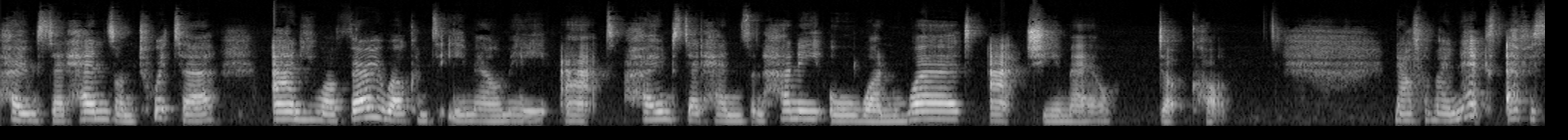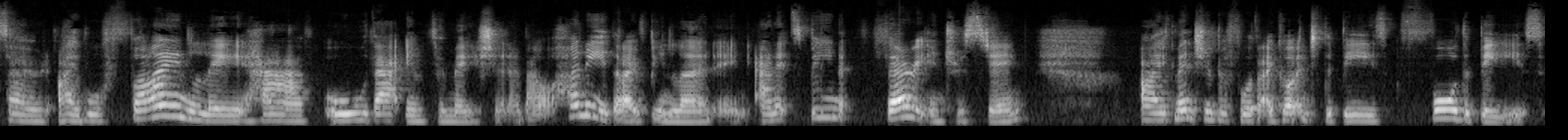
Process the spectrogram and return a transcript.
Homestead Hens on Twitter, and you are very welcome to email me at Homestead Hens and Honey, all one word, at gmail.com. Now, for my next episode, I will finally have all that information about honey that I've been learning, and it's been very interesting. I've mentioned before that I got into the bees for the bees,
